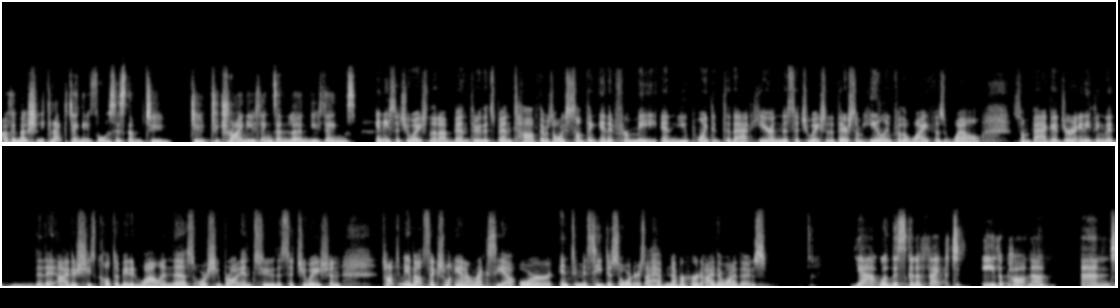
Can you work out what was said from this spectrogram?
of emotionally connecting. It forces them to to to try new things and learn new things. Any situation that i've been through that's been tough there was always something in it for me. And you pointed to that here in this situation that there's some healing for the wife as well. Some baggage or anything that, that either she's cultivated while in this or she brought into the situation. Talk to me about sexual anorexia or intimacy disorders. I have never heard either one of those. Yeah well this can affect either partner and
